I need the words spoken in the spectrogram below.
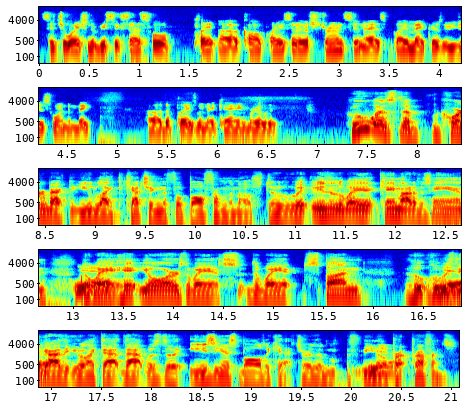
situation to be successful, play, uh, call plays to their strengths, and as playmakers, we just wanted to make uh, the plays when they came. Really. Who was the quarterback that you liked catching the football from the most? Either the way it came out of his hand, yeah. the way it hit yours, the way it the way it spun. Who who was yeah. the guy that you were like that? That was the easiest ball to catch, or the you know pre- preference.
